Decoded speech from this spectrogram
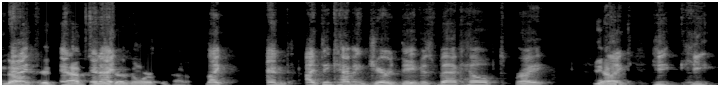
No, and, it and, absolutely and doesn't work without him. Like, and I think having Jarrad Davis back helped, right? Yeah. Like he he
